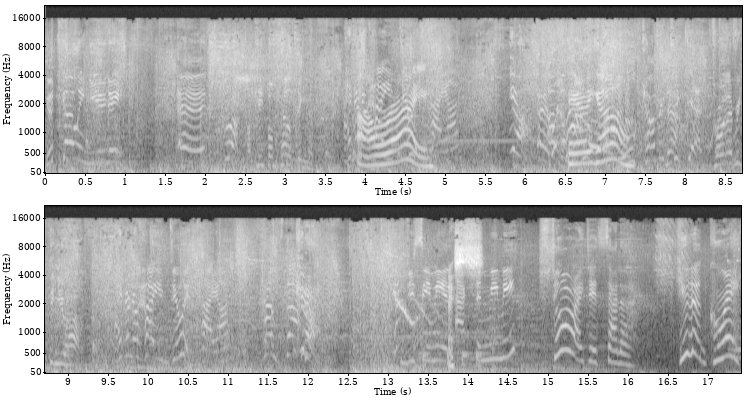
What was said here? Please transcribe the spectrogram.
Good going, Eunie. And I'll keep on pelting them. All right. Here we go. Coming. Throw everything you have. I don't know how you do it, Taion. How's that? Did you see me in Nice. action, Mimi? Sure I did, Sena. You look great.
